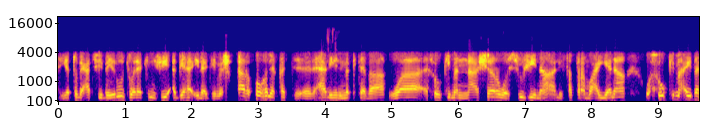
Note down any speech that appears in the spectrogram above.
هي طبعت في بيروت ولكن جيء بها إلى دمشق. أغلقت هذه المكتبة وحكم الناشر وسجن لفترة معينة وحكم أيضا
